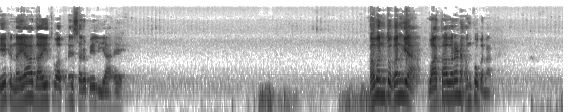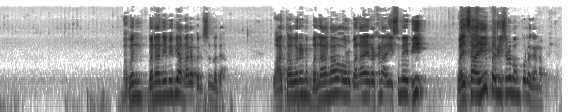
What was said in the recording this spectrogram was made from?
एक नया दायित्व अपने सर पे लिया है। भवन तो बन गया, वातावरण हमको बनाना है भवन बनाने में भी हमारा परिश्रम लगा। वातावरण बनाना और बनाए रखना, इसमें भी वैसा ही परिश्रम हमको लगाना पड़ेगा।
